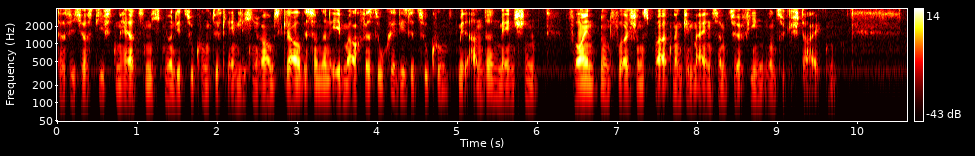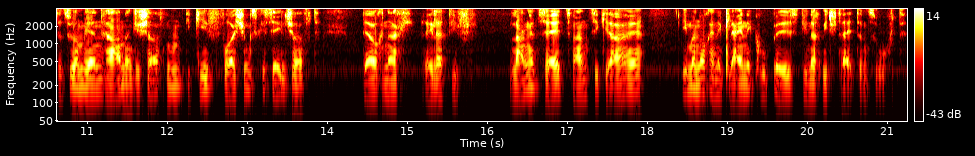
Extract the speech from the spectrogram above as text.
dass ich aus tiefstem Herzen nicht nur an die Zukunft des ländlichen Raums glaube, sondern eben auch versuche, diese Zukunft mit anderen Menschen, Freunden und Forschungspartnern gemeinsam zu erfinden und zu gestalten. Dazu haben wir einen Rahmen geschaffen, die GIF Forschungsgesellschaft, der auch nach relativ langer Zeit, 20 Jahre, immer noch eine kleine Gruppe ist, die nach Mitstreitern sucht.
